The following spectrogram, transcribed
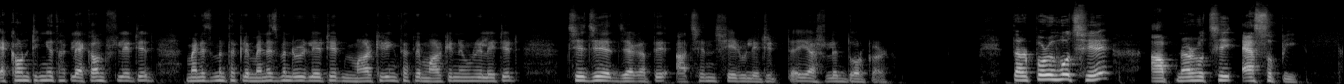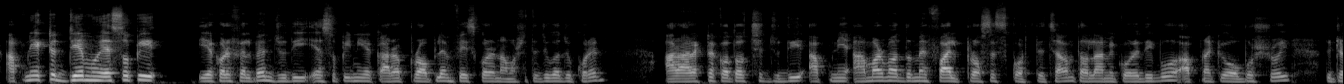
অ্যাকাউন্টিংয়ে থাকলে অ্যাকাউন্ট রিলেটেড ম্যানেজমেন্ট থাকলে ম্যানেজমেন্ট রিলেটেড মার্কেটিং থাকলে মার্কেটিং রিলেটেড যে যে জায়গাতে আছেন সেই রিলেটেডটাই আসলে দরকার। তারপরে হচ্ছে আপনার হচ্ছে এসওপি আপনি একটা ডেমো এসওপি ইয়ে করে ফেলবেন। যদি এসওপি নিয়ে কারও প্রবলেম ফেস করেন, আমার সাথে যোগাযোগ করেন। আর আরেকটা কথা হচ্ছে, যদি আপনি আমার মাধ্যমে ফাইল প্রসেস করতে চান, তাহলে আমি করে দিব। আপনাকে অবশ্যই দুইটা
